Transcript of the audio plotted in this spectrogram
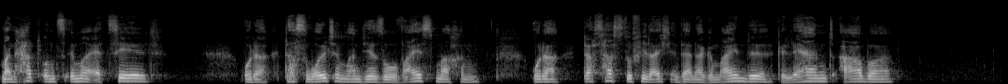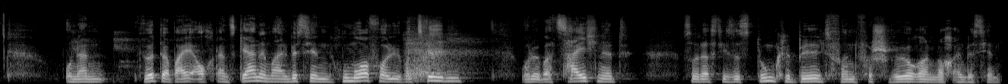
man hat uns immer erzählt oder das wollte man dir so weismachen oder das hast du vielleicht in deiner Gemeinde gelernt, aber... Und dann wird dabei auch ganz gerne mal ein bisschen humorvoll übertrieben oder überzeichnet, sodass dieses dunkle Bild von Verschwörern noch ein bisschen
